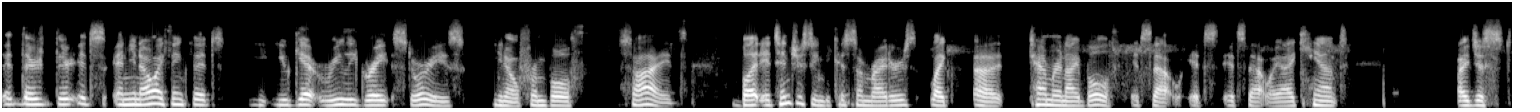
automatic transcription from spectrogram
there there it's and you know I think that y- you get really great stories you know from both sides, but it's interesting because some writers like uh, Tamara and I both it's that it's it's that way. I can't. I just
